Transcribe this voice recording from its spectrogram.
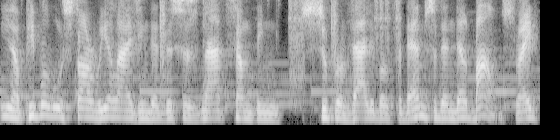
you know people will start realizing that this is not something super valuable for them. So then they'll bounce right?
